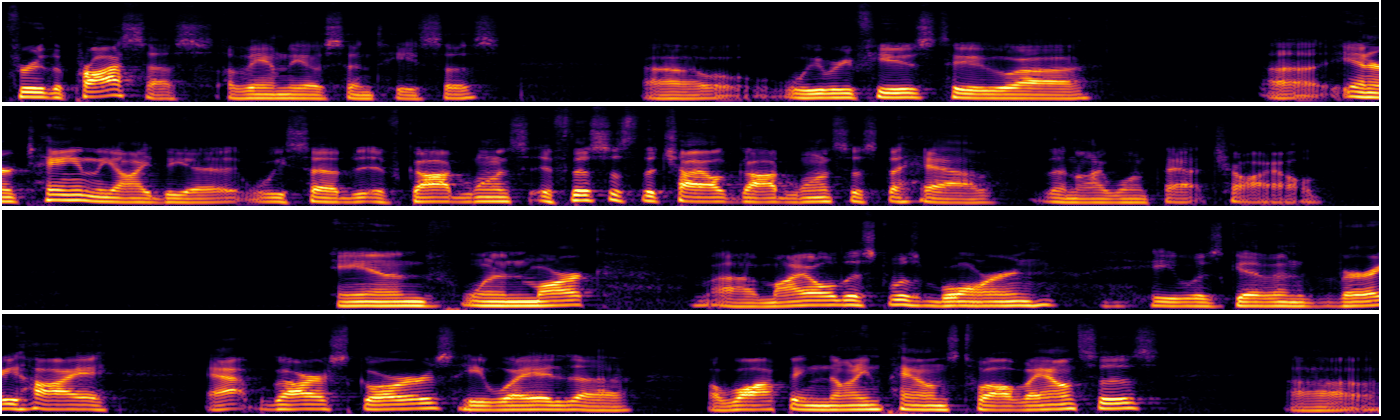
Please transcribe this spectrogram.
through the process of amniocentesis. Uh, we refused to uh, entertain the idea. We said, if God wants, if this is the child God wants us to have, then I want that child. And when Mark, uh, my oldest, was born, he was given very high APGAR scores. He weighed uh, a whopping 9 pounds 12 ounces. Uh,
